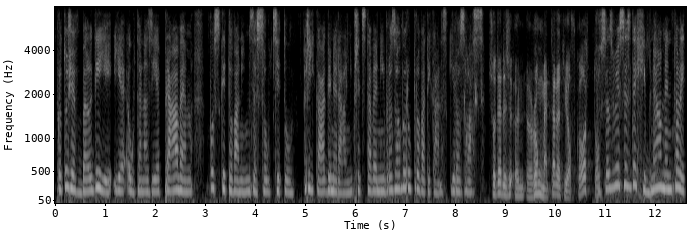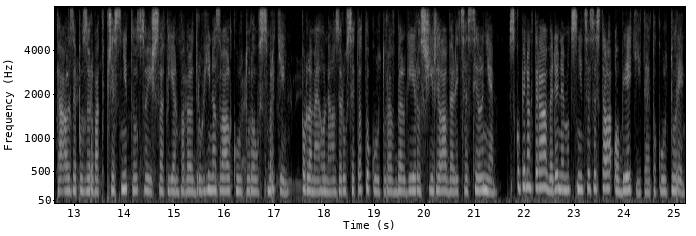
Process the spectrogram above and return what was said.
protože v Belgii je eutanazie právem, poskytovaným ze soucitu, říká generální představený v rozhovoru pro vatikánský rozhlas. Prosazuje se zde chybná mentalita a lze pozorovat přesně to, co již svatý Jan Pavel II. nazval kulturou smrti. Podle mého názoru se tato kultura v Belgii rozšířila velice silně. Skupina, která vede nemocnice, se stala obětí této kultury.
